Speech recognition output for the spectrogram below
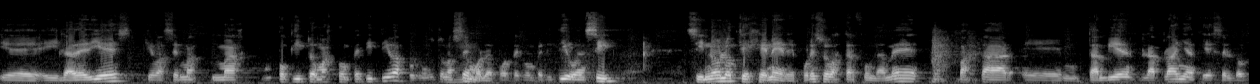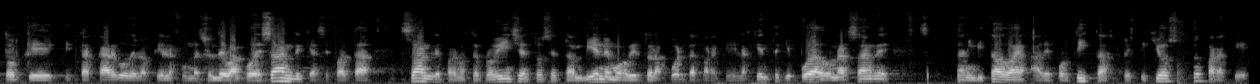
eh, y la de 10, que va a ser más, más, un poquito más competitiva, porque nosotros no hacemos el deporte competitivo en sí, sino lo que genere. Por eso va a estar Fundamé, va a estar eh, también La Plaña, que es el doctor que, está a cargo de lo que es la Fundación de Banco de Sangre, que hace falta sangre para nuestra provincia, entonces también hemos abierto las puertas para que la gente que pueda donar sangre sean invitados a, a deportistas prestigiosos para que,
